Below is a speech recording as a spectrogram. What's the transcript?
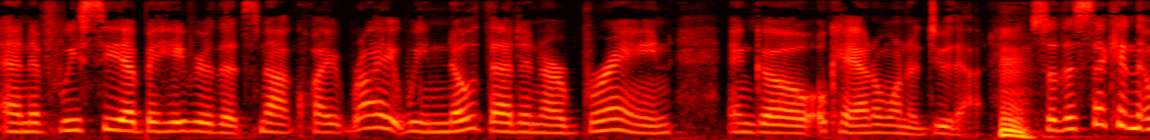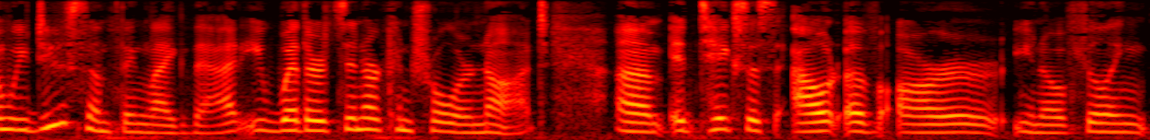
And if we see a behavior that's not quite right, we note that in our brain and go, "Okay, I don't want to do that." Hmm. So the second that we do something like that, whether it's in our control or not, um, it takes us out of our, you know, feeling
